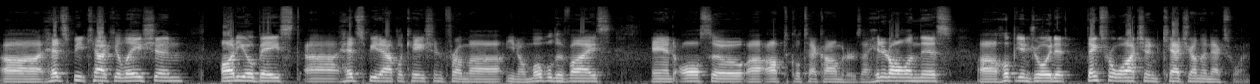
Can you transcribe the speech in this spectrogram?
Uh, head speed calculation, audio-based uh, head speed application from a you know mobile device, and also uh, optical tachometers. I hit it all in this. Uh, hope you enjoyed it. Thanks for watching. Catch you on the next one.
